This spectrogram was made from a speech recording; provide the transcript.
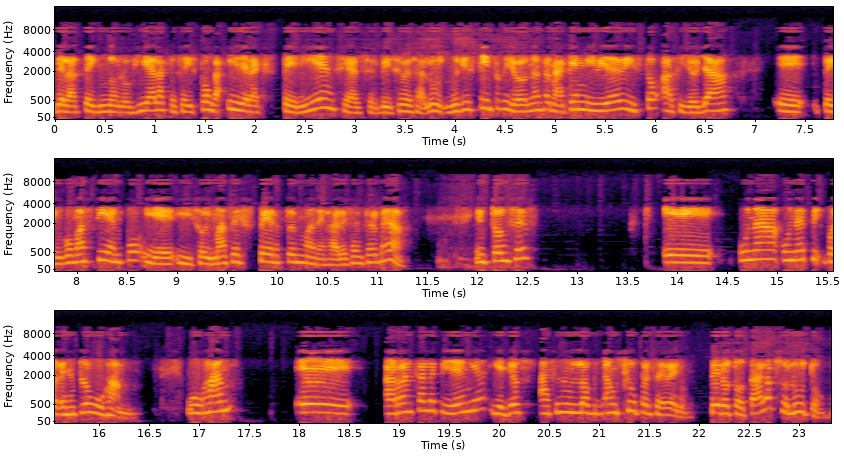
de la tecnología a la que se disponga y de la experiencia del servicio de salud. Muy distinto si yo una enfermedad que en mi vida he visto, a si yo ya eh, tengo más tiempo y, y soy más experto en manejar esa enfermedad. Entonces, eh, una, una, por ejemplo, Wuhan. Wuhan eh, arranca la epidemia y ellos hacen un lockdown súper severo, pero total absoluto.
